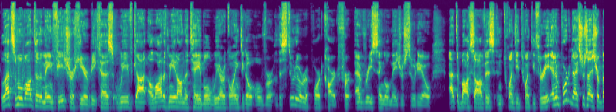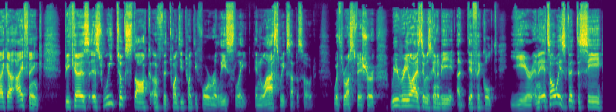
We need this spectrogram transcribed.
Let's move on to the main feature here because we've got a lot of meat on the table. We are going to go over the studio report card for every single major studio at the box office in 2023. An important exercise, Rebecca, I think, because as we took stock of the 2024 release slate in last week's episode, with Russ Fisher, we realized it was going to be a difficult year. And it's always good to see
